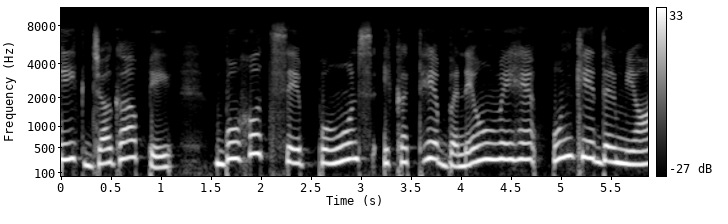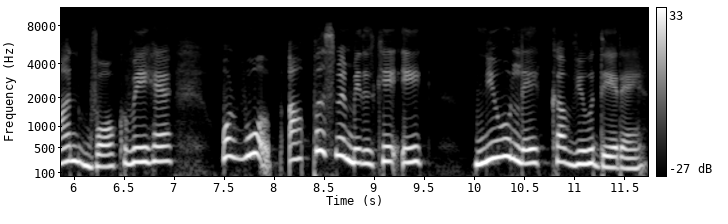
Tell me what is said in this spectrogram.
एक जगह पे बहुत से पोन्स इकट्ठे बने हुए हैं, उनके दरमियान वॉकवे है और वो आपस में मिलके एक न्यू लेक का व्यू दे रहे हैं।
